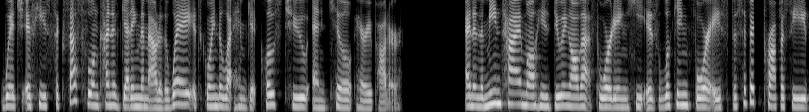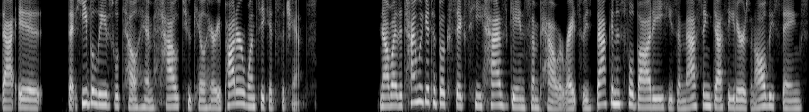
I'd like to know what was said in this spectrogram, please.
which, if he's successful in kind of getting them out of the way, it's going to let him get close to and kill Harry Potter. And in the meantime, while he's doing all that thwarting, he is looking for a specific prophecy that is that he believes will tell him how to kill Harry Potter once he gets the chance. Now, by the time we get to book six, he has gained some power, right? So he's back in his full body, he's amassing Death Eaters and all these things.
